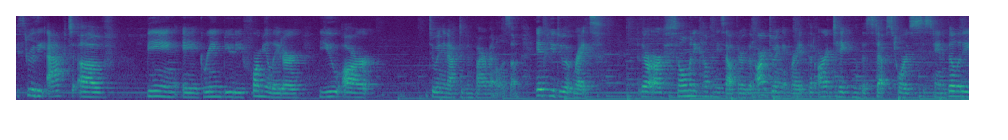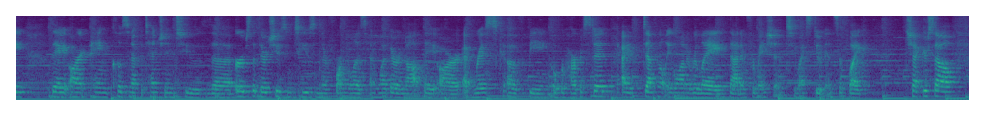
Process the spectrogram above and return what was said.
Through the act of being a green beauty formulator, you are doing an act of environmentalism, if you do it right. There are so many companies out there that aren't doing it right, that aren't taking the steps towards sustainability, they aren't paying close enough attention to the herbs that they're choosing to use in their formulas and whether or not they are at risk of being over harvested. I definitely want to relay that information to my students of like, check yourself,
